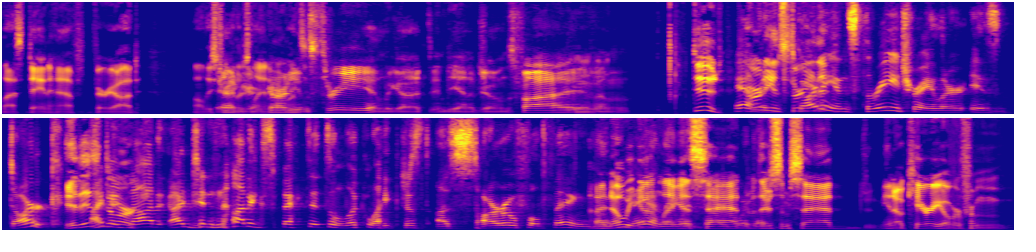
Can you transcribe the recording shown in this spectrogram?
last day and a half. Very odd. All these trailers we got landing. Guardians three, and we got Indiana Jones 5 Mm-hmm. and dude. Yeah, Guardians the three. that- Guardians three trailer is dark. It is I dark. Did not, I did not expect it to look like just a sorrowful thing. I know we man, got like a sad. with it. There's some sad, you know, carryover from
